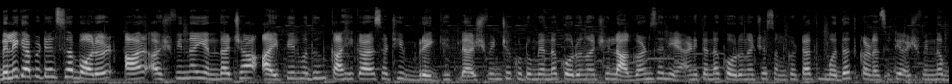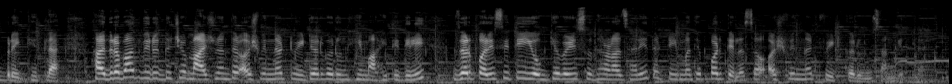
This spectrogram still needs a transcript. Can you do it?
दिल्ली कॅपिटल्सचा बॉलर आर अश्विननं यंदाच्या आय पी एलमधून काही काळासाठी ब्रेक घेतला. अश्विनच्या कुटुंबियांना कोरोनाची लागण झाली आहे आणि त्यांना कोरोनाच्या संकटात मदत करण्यासाठी अश्विननं ब्रेक घेतला हैदराबाद विरुद्धच्या मॅचनंतर अश्विननं ट्विटरवरून ही माहिती दिली. जर परिस्थिती योग्य वेळी सुधारणा झाली तर टीममध्ये पडतील असं अश्विननं ट्विट करून सांगितलं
